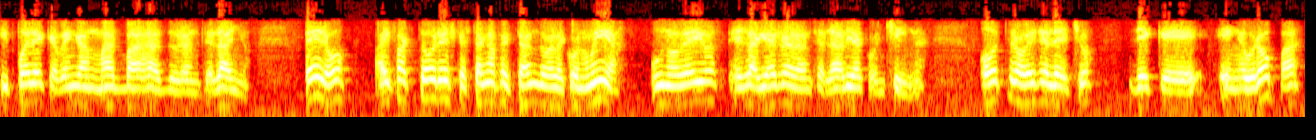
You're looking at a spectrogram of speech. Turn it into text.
y puede que vengan más bajas durante el año. Pero hay factores que están afectando a la economía. Uno de ellos es la guerra arancelaria con China. Otro es el hecho de que en Europa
